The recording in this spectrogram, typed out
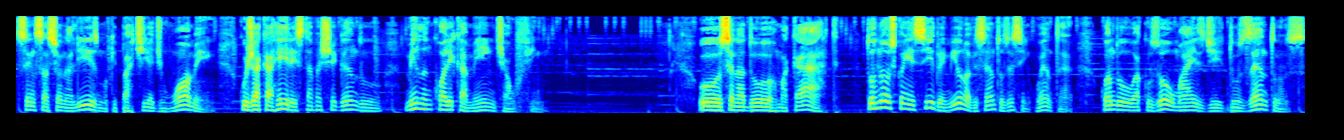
sensacionalismo que partia de um homem cuja carreira estava chegando melancolicamente ao fim. O senador MacArthur tornou-se conhecido em 1950, quando acusou mais de 200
